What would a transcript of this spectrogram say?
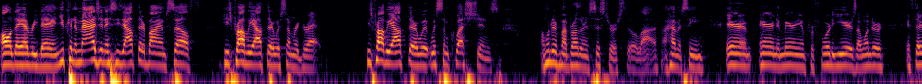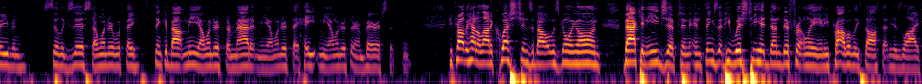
all day, every day. And you can imagine as he's out there by himself, he's probably out there with some regret. He's probably out there with, with some questions. I wonder if my brother and sister are still alive. I haven't seen Aaron, Aaron and Miriam for 40 years. I wonder if they even still exist. I wonder if they think about me. I wonder if they're mad at me. I wonder if they hate me. I wonder if they're embarrassed at me. He probably had a lot of questions about what was going on back in Egypt and, and things that he wished he had done differently, and he probably thought that his life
